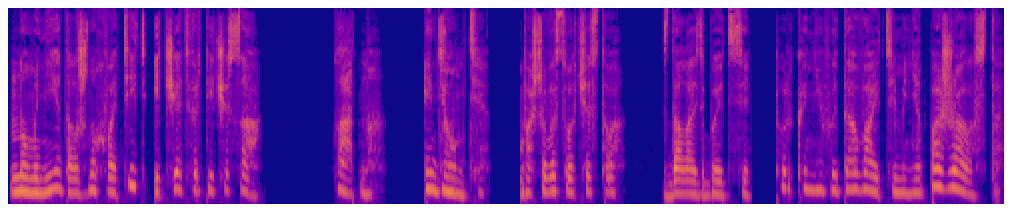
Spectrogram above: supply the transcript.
но мне должно хватить и четверти часа. «Ладно, идемте, ваше высочество», — сдалась Бетси. «Только не выдавайте меня, пожалуйста».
